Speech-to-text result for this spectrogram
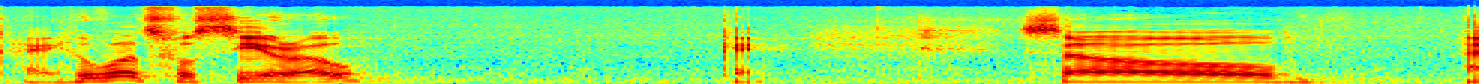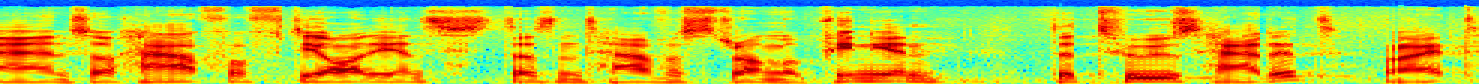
Okay. Who votes for 0? So, and so half of the audience doesn't have a strong opinion. The twos had it, right?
